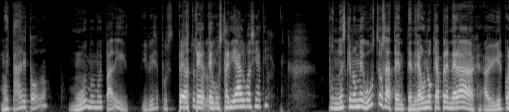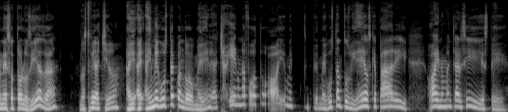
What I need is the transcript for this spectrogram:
Muy padre todo. Muy, muy, muy padre. Y, y dice, pues. Pero esto es te, te gustaría algo así a ti? Pues no es que no me guste, o sea, ten- tendría uno que aprender a, a vivir con eso todos los días, ¿verdad? No estuviera chido. A, a- a mí me gusta cuando me viene, Chavín, una foto, ay, me, me gustan tus videos, qué padre, y, ay, no manches, a ver si, este,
